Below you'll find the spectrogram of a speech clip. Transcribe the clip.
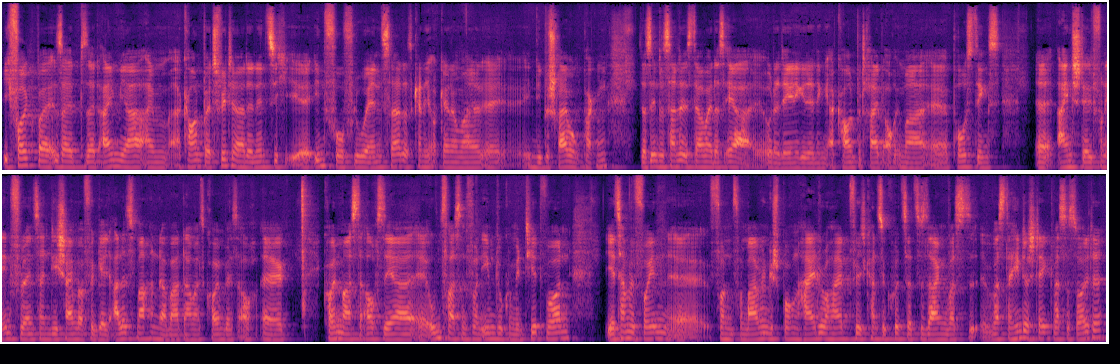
ich folge seit, seit einem Jahr einem Account bei Twitter, der nennt sich äh, Infofluencer. Das kann ich auch gerne mal äh, in die Beschreibung packen. Das Interessante ist dabei, dass er oder derjenige, der den Account betreibt, auch immer äh, Postings äh, einstellt von Influencern, die scheinbar für Geld alles machen. Da war damals Coinbase auch, äh, Coinmaster auch sehr äh, umfassend von ihm dokumentiert worden. Jetzt haben wir vorhin äh, von, von Marvin gesprochen, Hydrohype. Vielleicht kannst du kurz dazu sagen, was, was dahinter steckt, was das sollte.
